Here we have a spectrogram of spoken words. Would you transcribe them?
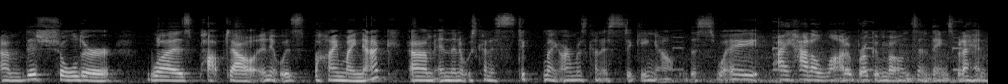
Um, this shoulder was popped out and it was behind my neck um, and then it was kind of stick my arm was kind of sticking out this way. I had a lot of broken bones and things but i had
